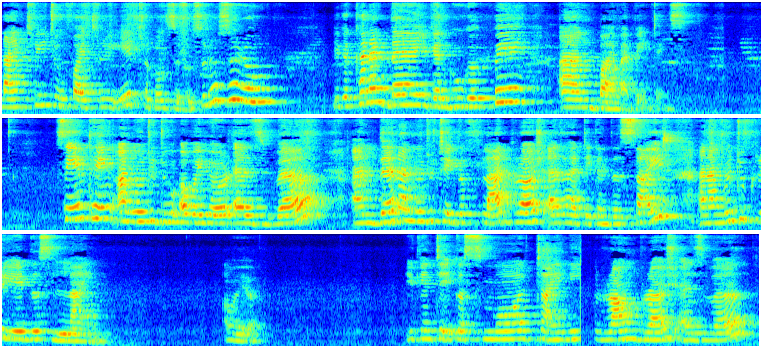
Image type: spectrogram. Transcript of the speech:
93253800000. You can connect there, you can Google Pay and buy my paintings. Same thing I'm going to do over here as well. And then I'm going to take the flat brush as I had taken this side and I'm going to create this line Oh, over here. You can take a small tiny round brush as well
